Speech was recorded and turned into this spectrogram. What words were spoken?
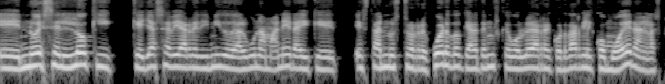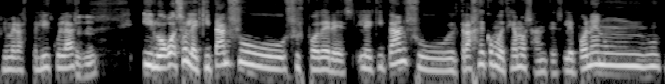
eh, no es el Loki que ya se había redimido de alguna manera y que está en nuestro recuerdo, que ahora tenemos que volver a recordarle cómo era en las primeras películas. Y luego eso, le quitan sus poderes, le quitan su traje, como decíamos antes, le ponen un,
